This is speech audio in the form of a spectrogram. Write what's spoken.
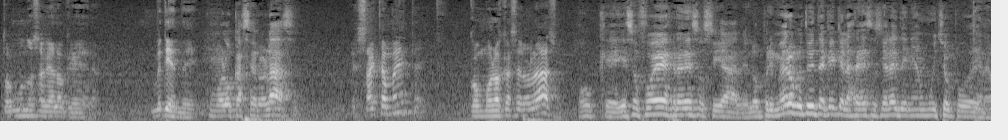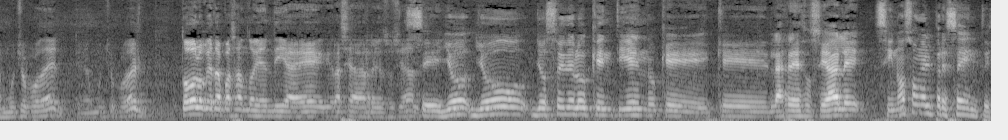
todo el mundo sabía lo que era. ¿Me entiendes? Como los cacerolazos. Exactamente. Como los cacerolazos. Ok, eso fue redes sociales. Lo primero que tú dijiste aquí es que las redes sociales tenían mucho poder. Tienen mucho poder, tienen mucho poder. Todo lo que está pasando hoy en día es gracias a las redes sociales. Sí, yo, yo, yo soy de los que entiendo que, que las redes sociales, si no son el presente,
